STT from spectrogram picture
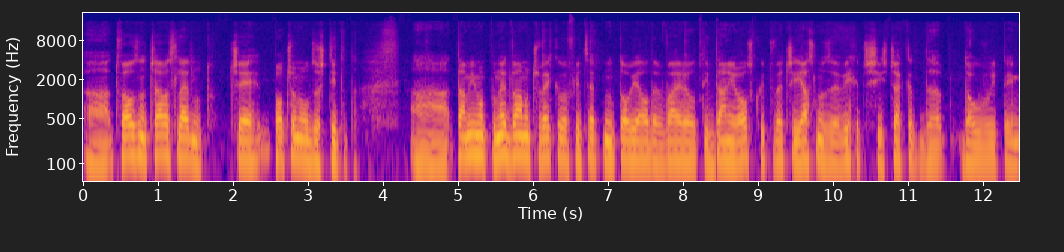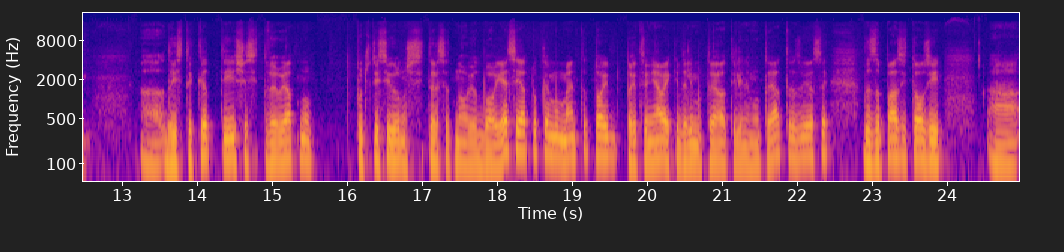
А, това означава следното че почваме от защитата. А, там има поне двама човека в лицето на Тоби Алдер Вайрелт и Дани Рос, които вече ясно заявиха, че ще изчакат да договорите им а, да изтекат и ще си, вероятно, почти сигурно ще си търсят нови отбори. Е, сега тук е момента, той преценявайки дали му трябват или не му трябват, разбира се, да запази този, а,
